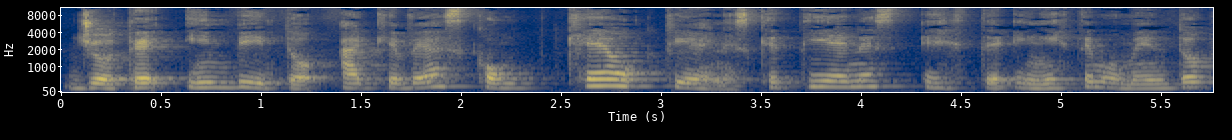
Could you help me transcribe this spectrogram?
yo te invito a que veas con qué obtienes, qué tienes este, en este momento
